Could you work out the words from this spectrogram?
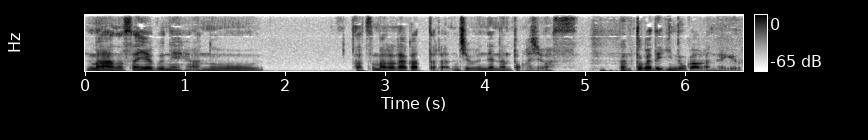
まああの最悪ねあの集まらなかったら自分で何とかします。なんとかできんのか分かんないけど。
